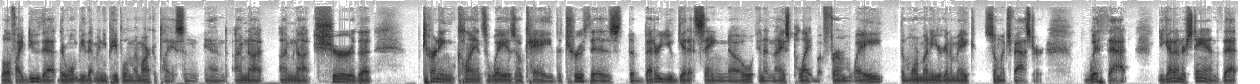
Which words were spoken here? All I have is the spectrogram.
Well, if I do that, there won't be that many people in my marketplace, and and I'm not I'm not sure that turning clients away is okay. The truth is, the better you get at saying no in a nice, polite, but firm way, the more money you're going to make so much faster with that, you got to understand that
